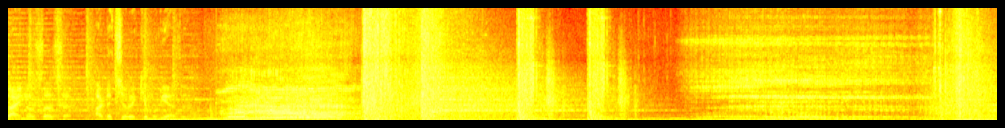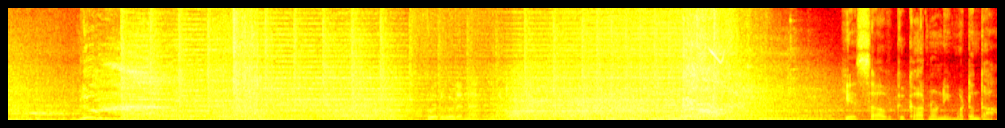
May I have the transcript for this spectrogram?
டைனோசர்ஸை அடைச்சு வைக்க முடியாது என் சாவுக்கு காரணம் நீ மட்டும்தான்.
